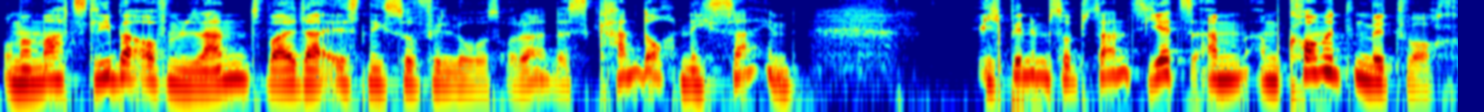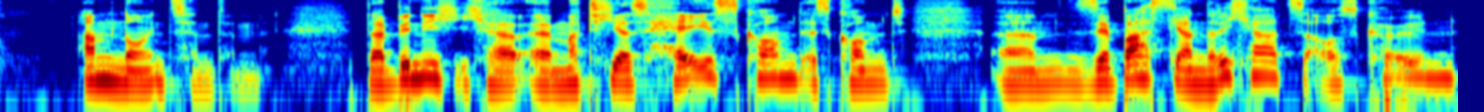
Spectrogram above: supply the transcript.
und man macht es lieber auf dem Land, weil da ist nicht so viel los, oder? Das kann doch nicht sein. Ich bin im Substanz jetzt am, am kommenden Mittwoch am 19. Da bin ich, ich habe äh, Matthias Hayes kommt, es kommt ähm, Sebastian Richards aus Köln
